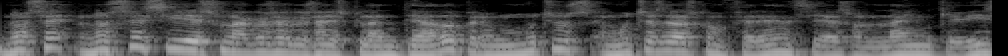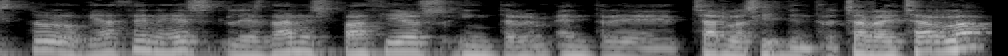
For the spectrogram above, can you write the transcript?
No sé, no sé si es una cosa que os habéis planteado, pero en, muchos, en muchas de las conferencias online que he visto, lo que hacen es les dan espacios entre charlas y entre charla y charla,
